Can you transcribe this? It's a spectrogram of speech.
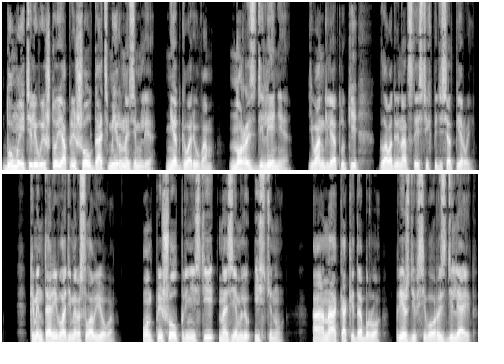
«Думаете ли вы, что я пришел дать мир на земле? Нет, говорю вам, но разделение». Евангелие от Луки, глава 12, стих 51. Комментарий Владимира Соловьева. Он пришел принести на землю истину, а она, как и добро, прежде всего разделяет.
